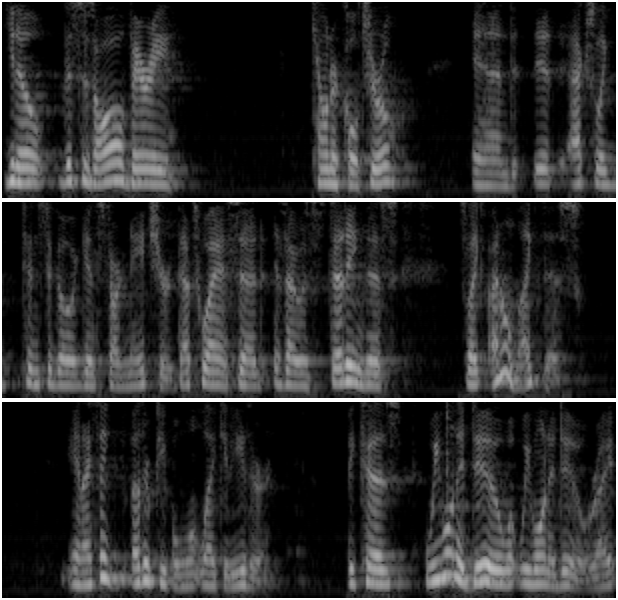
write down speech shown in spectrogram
you know, this is all very countercultural and it actually tends to go against our nature. That's why I said, as I was studying this, it's like, I don't like this. And I think other people won't like it either. Because we want to do what we want to do, right?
